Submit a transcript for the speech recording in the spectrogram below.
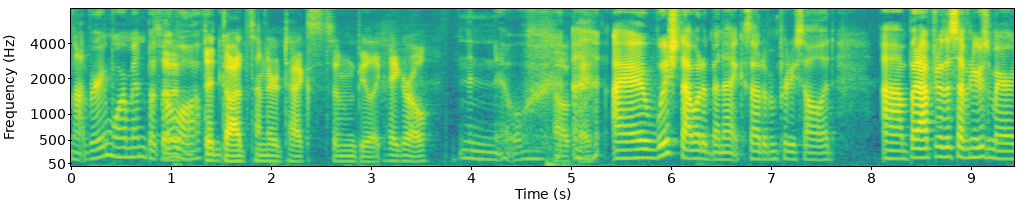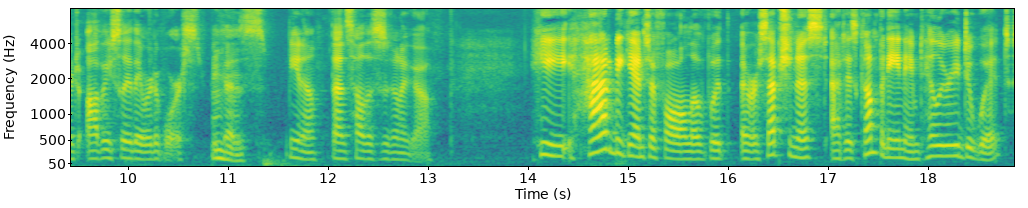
Not very Mormon, but So go did, off. did God send her text and be like, "Hey, girl"? No. Oh, okay. I wish that would have been it because that would have been pretty solid. Um, but after the seven years of marriage, obviously they were divorced because, you know, that's how this is going to go. He had began to fall in love with a receptionist at his company named Hillary DeWitt.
